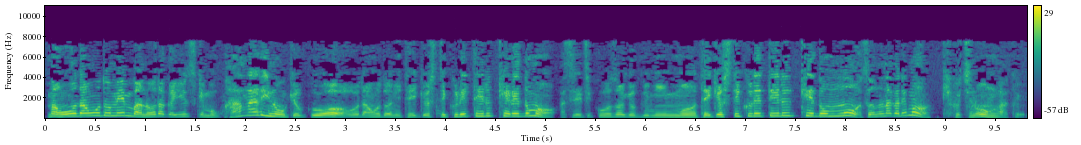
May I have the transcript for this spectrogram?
まあ、横断歩道メンバーの小高祐介もかなりの曲を横断歩道に提供してくれてるけれども、アスレチック放送局にも提供してくれてるけども、その中でも、菊池の音楽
